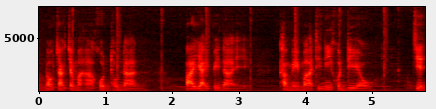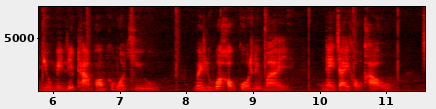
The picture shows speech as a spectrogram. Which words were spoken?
ำนอกจากจะมาหาคนเท่านั้น ป้าใหญ่ไปไหนทำไมมาที่นี่คนเดียว เจียนยูหมินรีบถามพร้อมขมวดคิ้ว ไม่รู้ว่าเขาโกรธหรือไม่ ในใจของเขา เจ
